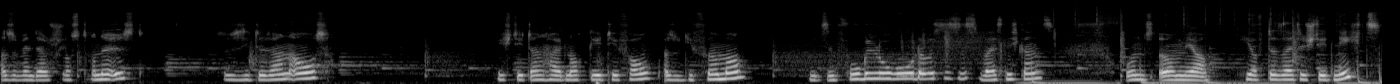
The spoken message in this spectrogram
Also wenn der Schloss drinne ist. So sieht er dann aus. Hier steht dann halt noch GTV, also die Firma. Mit diesem Vogellogo oder was es ist, weiß nicht ganz. Und ähm, ja, hier auf der Seite steht nichts.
